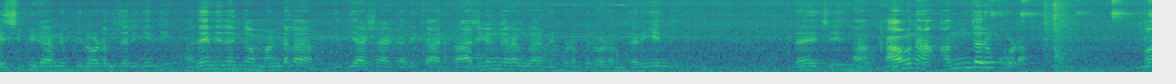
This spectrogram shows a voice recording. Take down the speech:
ఏసీపీ గారిని పిలవడం జరిగింది. అదేవిధంగా మండల విద్యాశాఖ అధికారి రాజగంగరం గారిని కూడా పిలవడం జరిగింది. దయచేసి కావున అందరూ కూడా మా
